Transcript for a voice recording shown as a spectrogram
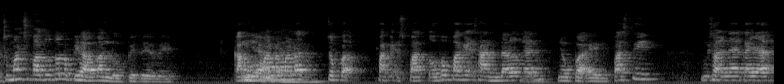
Cuman sepatu tuh lebih aman loh btw. Kamu Iya. ke mana-mana coba pakai sepatu apa pakai sandal kan nyobain pasti misalnya kayak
